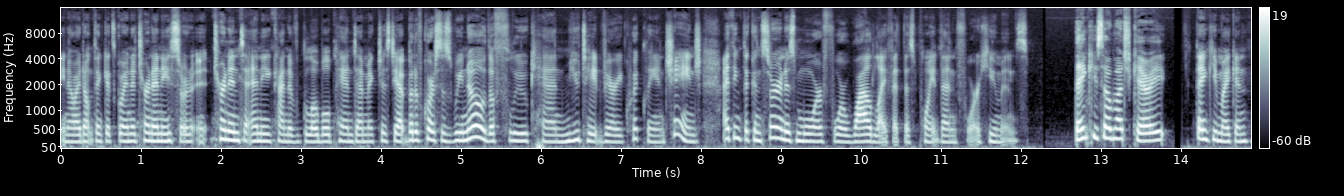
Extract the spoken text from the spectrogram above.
you know, I don't think it's going to turn any sort of turn into any kind of global pandemic just yet. But of course, as we know, the flu can mutate very quickly and change. I think the concern is more for wildlife at this point than for humans. Thank you so much, Kerry. Thank you, Maiken.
